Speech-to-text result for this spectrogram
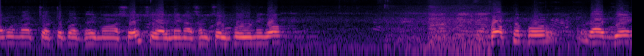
অমরনাথ চট্টোপাধ্যায় মহাশয়, চেয়ারম্যান আসানসোল পৌর নিগম। বক্তব্য রাখবেন।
